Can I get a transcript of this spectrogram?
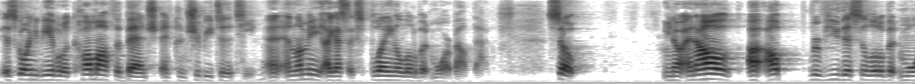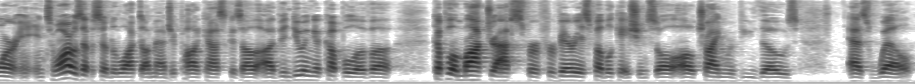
is going to be able to come off the bench and contribute to the team. And, and let me I guess explain a little bit more about that. So, you know, and I'll I'll review this a little bit more in, in tomorrow's episode of the Locked On Magic podcast because I've been doing a couple of uh, couple of mock drafts for, for various publications, so I'll, I'll try and review those as well.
